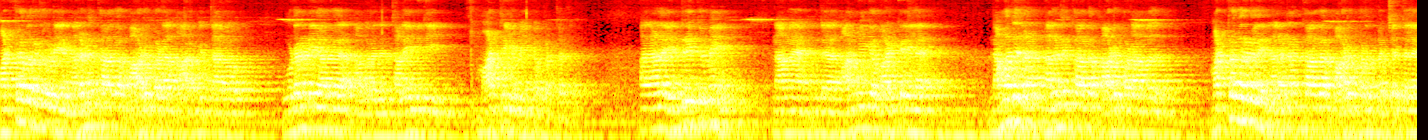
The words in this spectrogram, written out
மற்றவர்களுடைய நலனுக்காக பாடுபட ஆரம்பித்தாரோ உடனடியாக அவரது தலைவிதி மாற்றி அதனால் என்றைக்குமே நாம் இந்த ஆன்மீக வாழ்க்கையில் நமது நலனுக்காக பாடுபடாமல் மற்றவர்களின் நலனுக்காக பாடுபடும் பட்சத்தில்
